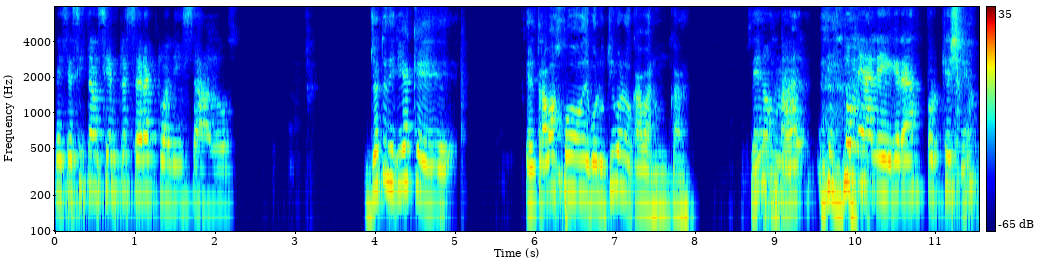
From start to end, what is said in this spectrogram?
necesitan siempre ser actualizados? Yo te diría que el trabajo evolutivo no acaba nunca. Menos mal. Esto me alegra porque yo...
